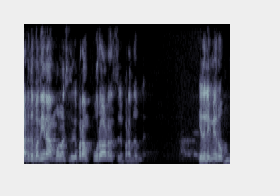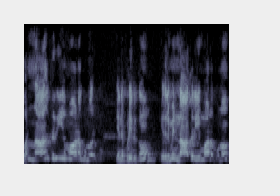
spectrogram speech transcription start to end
அடுத்து பாத்தீங்கன்னா மூணு லட்சத்துக்கு அப்புறம் புராண பிறந்தவங்க. இதுலயுமே ரொம்ப நாகரிகமான குணம் இருக்கும். என்ன எப்படி இருக்கும்? இதுலயுமே நாகரீகமான குணம்.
